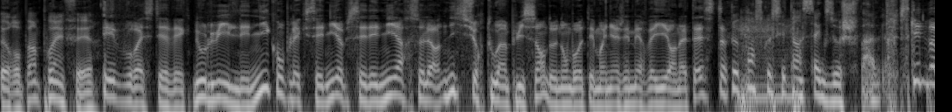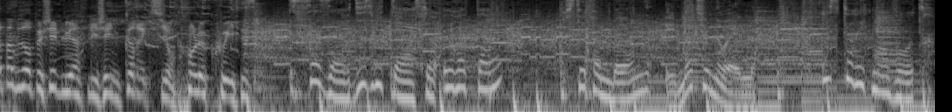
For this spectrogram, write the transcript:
europe1.fr. Et vous restez avec nous. Lui, il n'est ni complexé, ni obsédé, ni harceleur, ni surtout impuissant. De nombreux témoignages émerveillés en attestent. Je pense que c'est un sexe de cheval. Ce qui ne va pas vous empêcher de lui infliger une correction dans le quiz. 16h-18h sur Europe 1, Stéphane Bern et Mathieu Noël. Historiquement vôtre.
